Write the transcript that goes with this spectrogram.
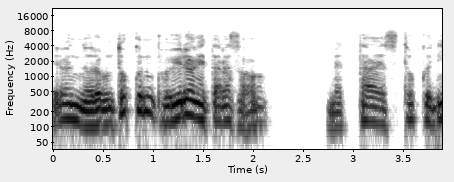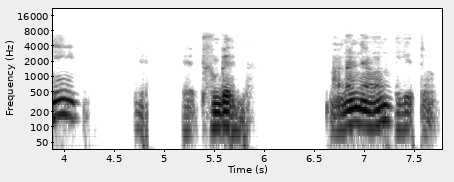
이런 여러분 토큰 보유량에 따라서 메타S 토큰이 예, 예, 분배됩니다. 많은 양은 이겠죠.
